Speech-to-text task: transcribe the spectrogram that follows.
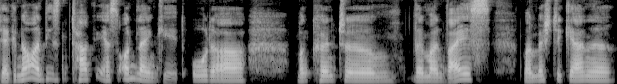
der genau an diesem Tag erst online geht. Oder man könnte, wenn man weiß, man möchte gerne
